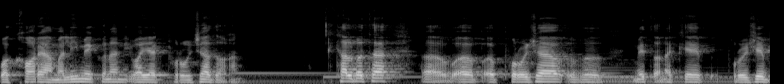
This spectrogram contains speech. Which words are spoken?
و کار عملی می‌کنن و یک پروژه دارن. که البته پروژه می‌تونه که پروژه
